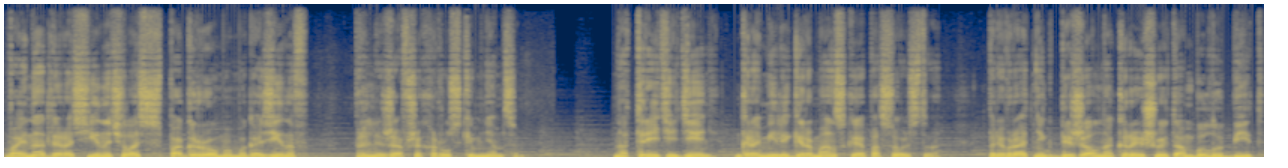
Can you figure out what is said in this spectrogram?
Война для России началась с погрома магазинов, принадлежавших русским немцам. На третий день громили германское посольство. Привратник бежал на крышу, и там был убит.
